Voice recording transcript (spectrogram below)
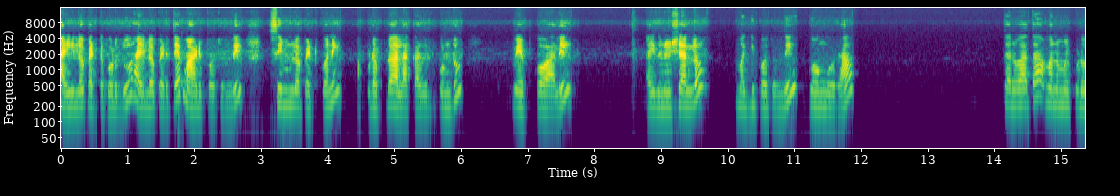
హైలో పెట్టకూడదు. హైలో పెడితే మాడిపోతుంది. సిమ్లో పెట్టుకొని అప్పుడప్పుడు అలా కదుపుకుంటూ వేపుకోవాలి. ఐదు నిమిషాల్లో మగ్గిపోతుంది గోంగూర. తర్వాత మనం ఇప్పుడు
